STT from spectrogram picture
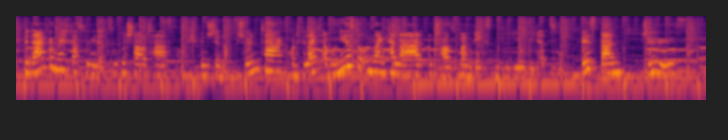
Ich bedanke mich, dass du wieder zugeschaut hast und ich wünsche dir noch einen schönen Tag und vielleicht abonnierst du unseren Kanal und schaust beim nächsten Video wieder zu. Bis dann. Tschüss.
